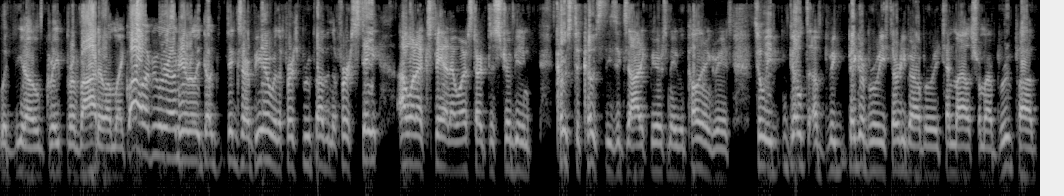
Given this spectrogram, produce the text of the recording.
with you know great bravado, I'm like, wow, everyone around here really dug, digs our beer. We're the first brew pub in the first state I want to expand. I want to start distributing coast to coast these exotic beers made with culinary ingredients. So we built a big, bigger brewery, 30 barrel brewery, 10 miles from our brew pub.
